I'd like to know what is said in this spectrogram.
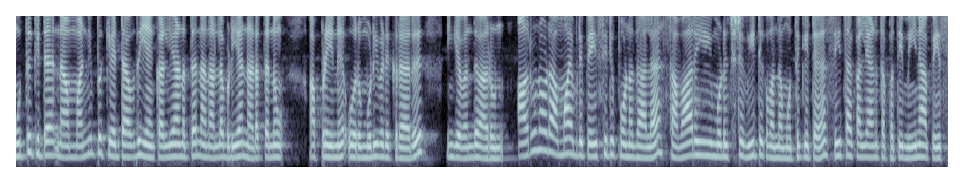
முத்துக்கிட்ட நான் மன்னிப்பு கேட்டாவது என் கல்யாணத்தை நான் நல்லபடியாக நடத்தணும் அப்படின்னு ஒரு முடிவெடுக்கிறாரு இங்கே வந்து அருண். அருணோட அம்மா இப்படி பேசிட்டு போனதால் சவாரி முடிச்சுட்டு வீட்டுக்கு வந்த முத்துக்கிட்ட சீதா கல்யாணத்தை பற்றி மீனா பேச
